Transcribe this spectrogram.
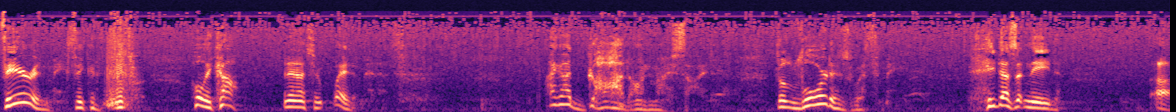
fear in me, thinking, holy cow. And then I'd say, wait a minute. I got God on my side. The Lord is with me. He doesn't need uh,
